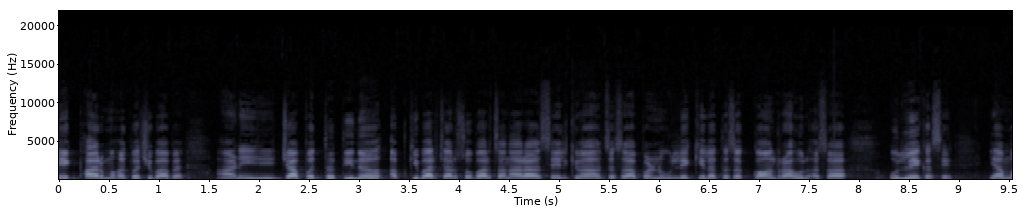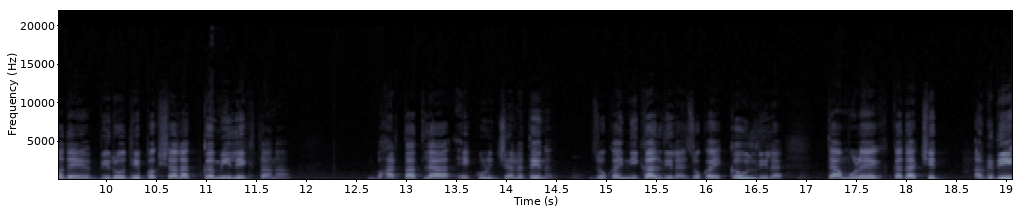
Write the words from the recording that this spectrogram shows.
एक फार महत्त्वाची बाब आहे. आणि ज्या पद्धतीनं अबकी बार चारसो पारचा नारा असेल किंवा जसं आपण उल्लेख केला तसं कॉन राहुल असा उल्लेख असेल यामध्ये विरोधी पक्षाला कमी लेखताना भारतातल्या एकूण जनतेनं जो काही निकाल दिला आहे जो काही कौल दिला आहे त्यामुळे कदाचित अगदी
